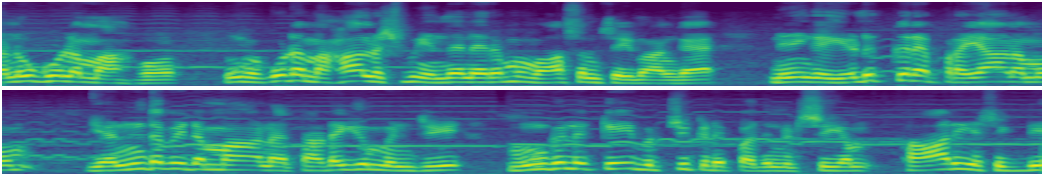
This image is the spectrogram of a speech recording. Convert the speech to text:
அனுகூலமாகும். உங்கள் கூட மகாலட்சுமி எந்த நேரமும் வாசம் செய்வாங்க. நீங்கள் எடுக்கிற பிரயாணமும் எந்த விதமான தடையும் இன்றி உங்களுக்கே வெற்றி கிடைப்பது நிச்சயம். காரிய சித்தி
